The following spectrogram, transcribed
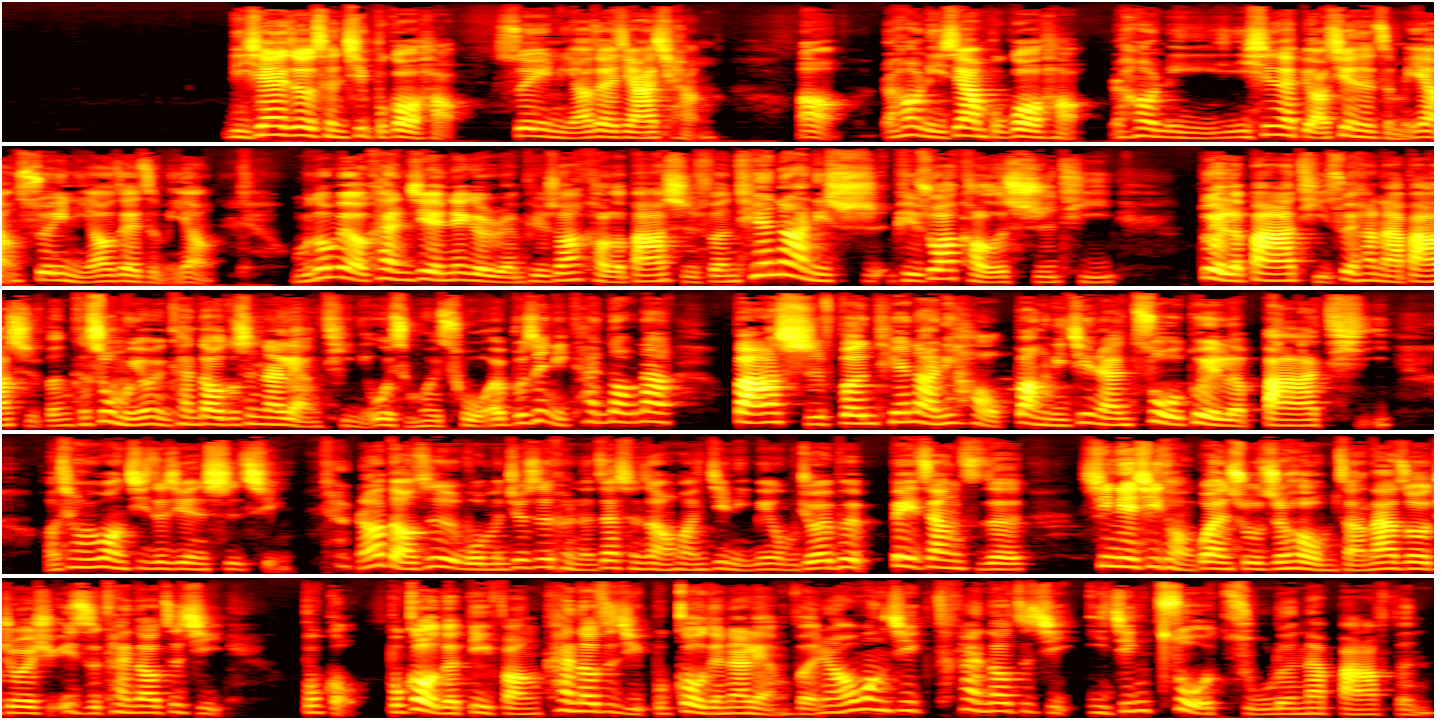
你现在这个成绩不够好，所以你要再加强哦。然后你这样不够好，然后你你现在表现的怎么样？所以你要再怎么样？我们都没有看见那个人，比如说他考了八十分，天哪！你十，比如说他考了十题，对了八题，所以他拿八十分。可是我们永远看到都是那两题，你为什么会错？而不是你看到那八十分，天哪！你好棒，你竟然做对了八题，好像会忘记这件事情，然后导致我们就是可能在成长环境里面，我们就会被被这样子的信念系统灌输之后，我们长大之后就会去一直看到自己。不够不够的地方，看到自己不够的那两分，然后忘记看到自己已经做足了那八分，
